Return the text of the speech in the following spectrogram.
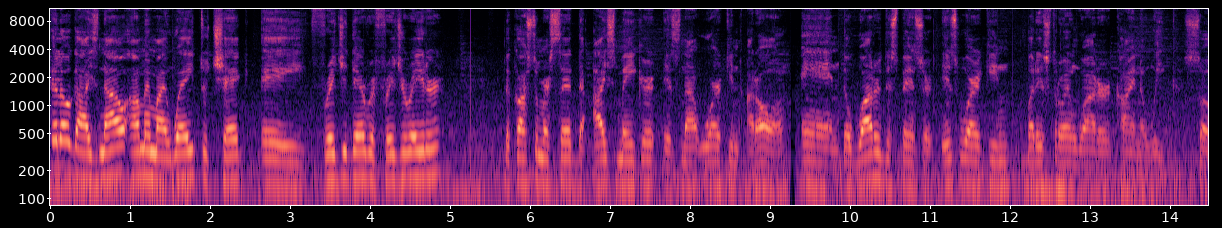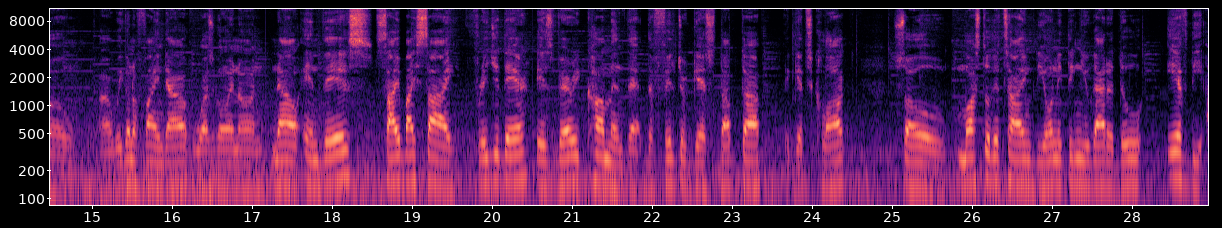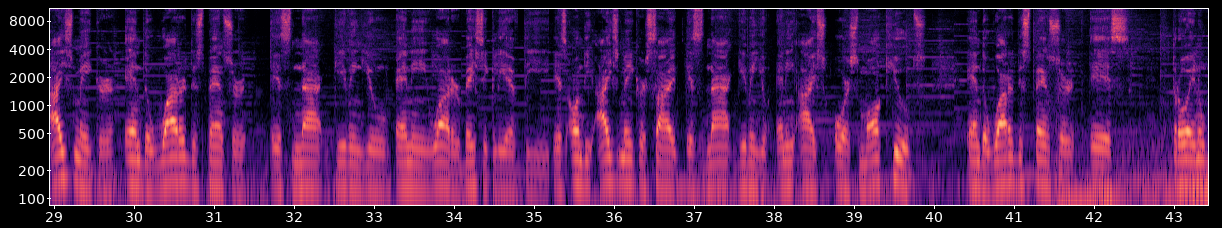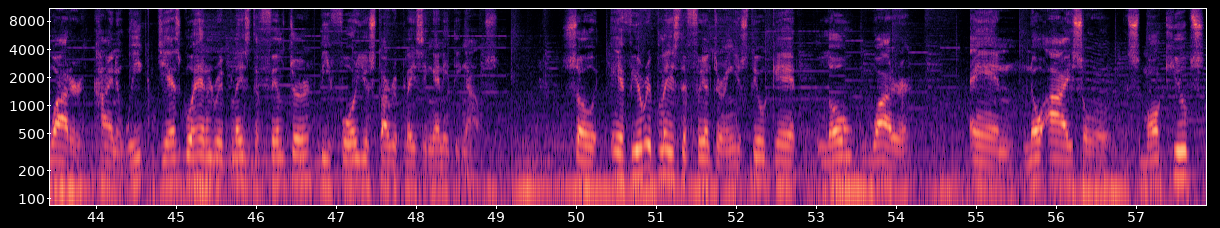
Hello guys, now I'm on my way to check a Frigidaire refrigerator. The customer said the ice maker is not working at all and the water dispenser is working but it's throwing water kind of weak. So uh, we're gonna find out what's going on. Now in this side-by-side -side, Frigidaire it's very common that the filter gets stopped up, it gets clogged. So most of the time, the only thing you gotta do if the ice maker and the water dispenser is not giving you any water basically if the is on the ice maker side is not giving you any ice or small cubes and the water dispenser is throwing water kind of weak just go ahead and replace the filter before you start replacing anything else. So if you replace the filter and you still get low water and no ice or small cubes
